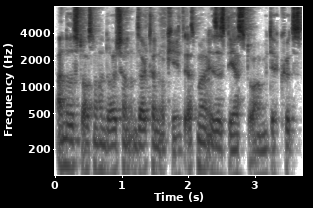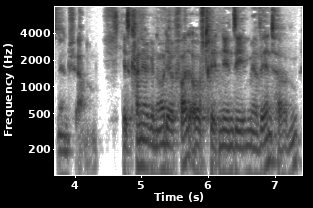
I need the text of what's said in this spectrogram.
andere Stores noch in Deutschland und sagt dann, okay, jetzt erstmal ist es der Store mit der kürzesten Entfernung. Jetzt kann ja genau der Fall auftreten, den Sie eben erwähnt haben.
